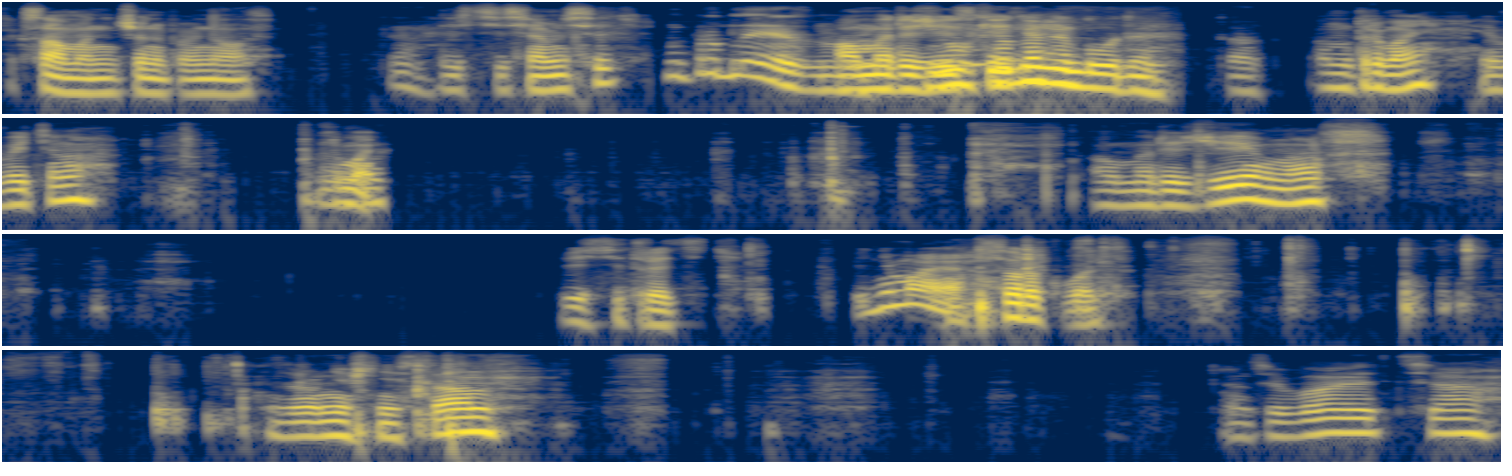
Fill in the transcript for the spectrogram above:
Так само нічого не помінялося. Так. 270. ну приблизно. А в мережі ну, скільки? не буде. Так. Ну тримай, я витягну. Тримай. А в мережі у нас 230. Піднімає 40 вольт. Зовнішній стан. Називається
